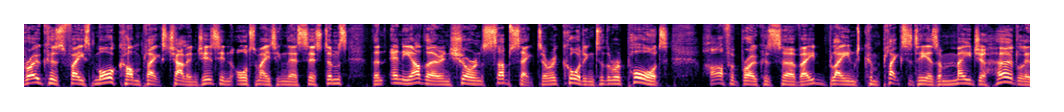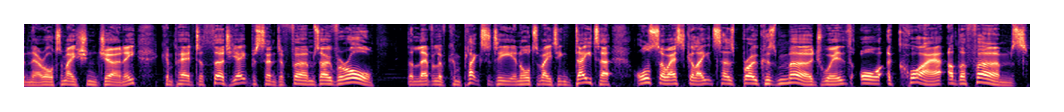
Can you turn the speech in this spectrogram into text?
Brokers face more complex challenges in automating their systems than any other insurance subsector, according to the report. Half of brokers surveyed blamed complexity as a major hurdle in their automation journey, compared to 38% of firms overall. The level of complexity in automating data also escalates as brokers merge with or acquire other firms.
